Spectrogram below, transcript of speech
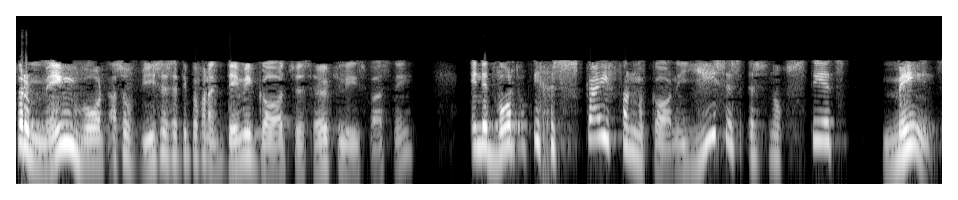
vermeng word asof Jesus 'n tipe van 'n demigod soos Hercules was nie. En dit word ook nie geskei van mekaar nie. Jesus is nog steeds mens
